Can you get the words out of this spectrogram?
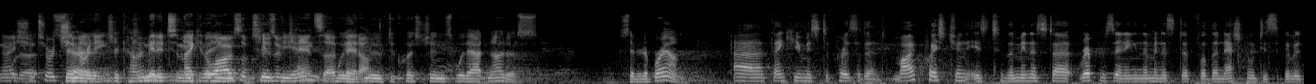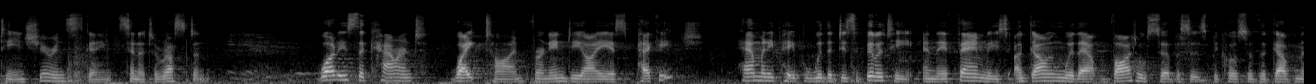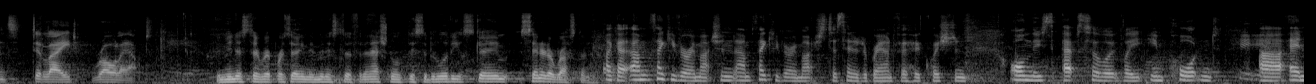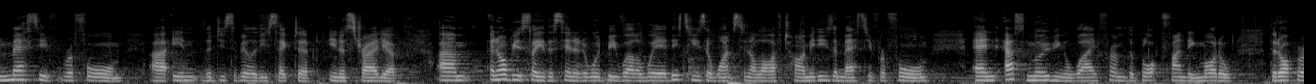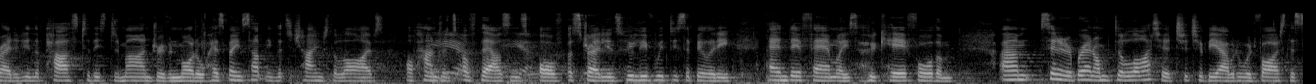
Donation to a Senator charity Ciccone, committed to making the lives of 2 kids with PM, cancer we better. move to questions without notice. Senator Brown. Uh, thank you, Mr President. My question is to the Minister representing the Minister for the National Disability Insurance Scheme, Senator Ruston. What is the current wait time for an NDIS package? How many people with a disability and their families are going without vital services because of the government's delayed rollout? The Minister representing the Minister for the National Disability Scheme, Senator Ruston. Okay, um, thank you very much, and um, thank you very much to Senator Brown for her question on this absolutely important uh, and massive reform uh, in the disability sector in Australia. Um, and obviously, the senator would be well aware this is a once-in-a-lifetime. It is a massive reform, and us moving away from the block funding model that operated in the past to this demand-driven model has been something that's changed the lives of hundreds of thousands of Australians who live with disability and their families who care for them. Um, Senator Brown, I'm delighted to, to, be able to advise the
